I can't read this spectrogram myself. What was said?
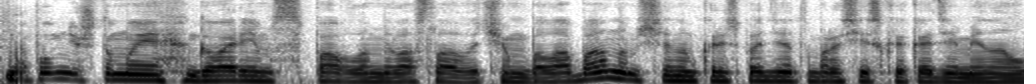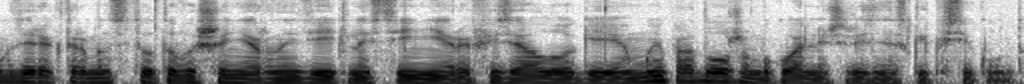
Напомню, что мы говорим с Павлом Милославовичем Балабаном, членом-корреспондентом Российской Академии Наук, директором Института высшей нервной деятельности и нейрофизиологии. Мы продолжим буквально через несколько секунд.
